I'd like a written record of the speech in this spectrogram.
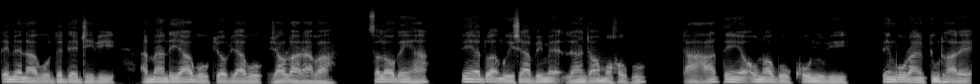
တင်းမျက်နာကိုတက်တက်ကြည့်ပြီးအမှန်တရားကိုပြောပြဖို့ရောက်လာတာပါဆလော့ဂိမ်းဟာ တင်းရဲ့အတွက်ငွေရှာပေးမဲ့လမ်းကြောင်းမဟုတ်ဘူးဒါဟာတင်းရဲ့အုံနောက်ကိုခိုးယူပြီးတင်းကိုယ်တိုင်တူးထားတဲ့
